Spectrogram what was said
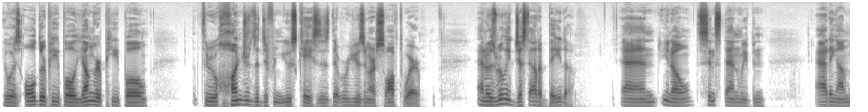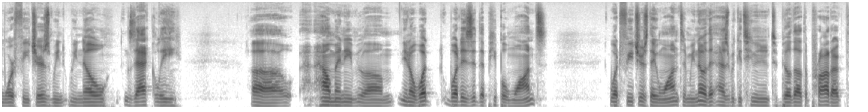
it was older people, younger people, through hundreds of different use cases that were using our software, and it was really just out of beta. And you know, since then we've been adding on more features. We we know exactly uh, how many, um, you know, what what is it that people want, what features they want, and we know that as we continue to build out the product,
